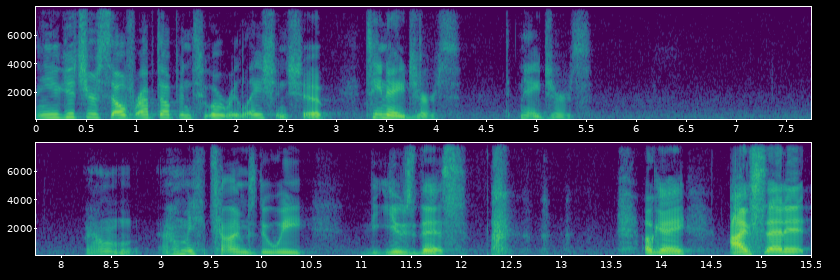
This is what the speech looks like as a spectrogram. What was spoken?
And you get yourself wrapped up into a relationship. Teenagers, teenagers. How, how many times do we use this? okay, I've said it,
